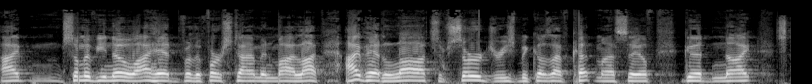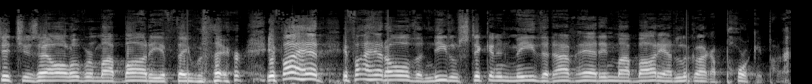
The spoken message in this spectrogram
I, some of you know I had for the first time in my life, I've had lots of surgeries because I've cut myself good night, stitches all over my body if they were there. If I had, if I had all the needles sticking in me that I've had in my body, I'd look like a porcupine.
